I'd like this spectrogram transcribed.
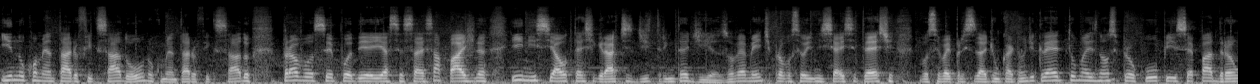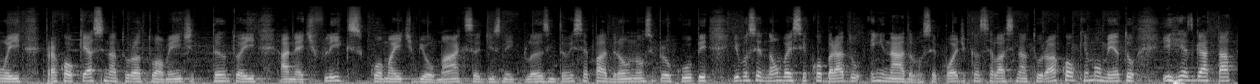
e no comentário fixado ou no comentário fixado para você poder aí acessar essa página e iniciar o teste grátis de 30 dias. Obviamente, para você iniciar esse teste, você vai precisar de um cartão de crédito, mas não se preocupe, isso é padrão aí para qualquer assinatura atualmente, tanto aí a Netflix como a HBO Max, a Disney Plus, então isso é padrão, não se preocupe e você não vai ser cobrado em nada. Você pode cancelar a assinatura a qualquer momento e resgatar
